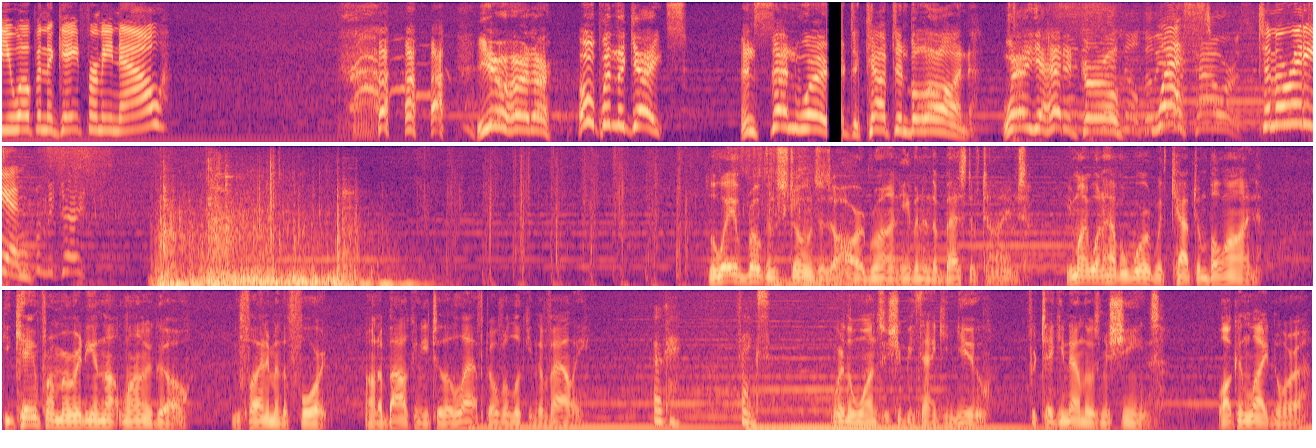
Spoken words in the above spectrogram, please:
You open the gate for me now? You heard her! Open the gates! And send word to Captain Balahn! Where are you headed, girl? West! To Meridian! The Way of Broken Stones is a hard run, even in the best of times. You might want to have a word with Captain Balahn. He came from Meridian not long ago. You find him in the fort, on a balcony to the left overlooking the valley. Okay, thanks. We're the ones who should be thanking you for taking down those machines. Walk in light, Nora.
